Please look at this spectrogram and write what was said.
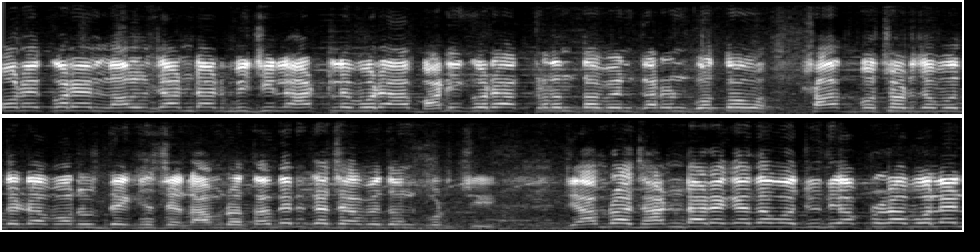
মনে করে লাল ঝান্ডার মিছিলে হাঁটলে পরে বাড়ি করে আক্রান্ত হবেন, কারণ গত সাত বছর যাবৎ এটা মানুষ দেখেছেন, আমরা তাদের কাছে আবেদন করছি যে আমরা ঝান্ডা রেখে দেবো। যদি আপনারা বলেন,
